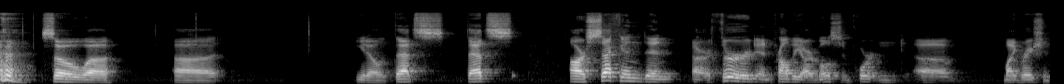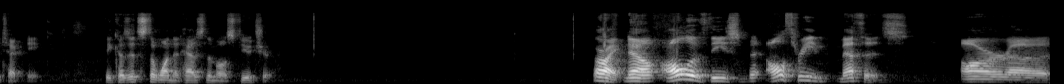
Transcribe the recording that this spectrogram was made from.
so uh, uh, you know that's that's our second and our third and probably our most important uh, migration technique because it's the one that has the most future. All right, now all of these, all three methods are, uh,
